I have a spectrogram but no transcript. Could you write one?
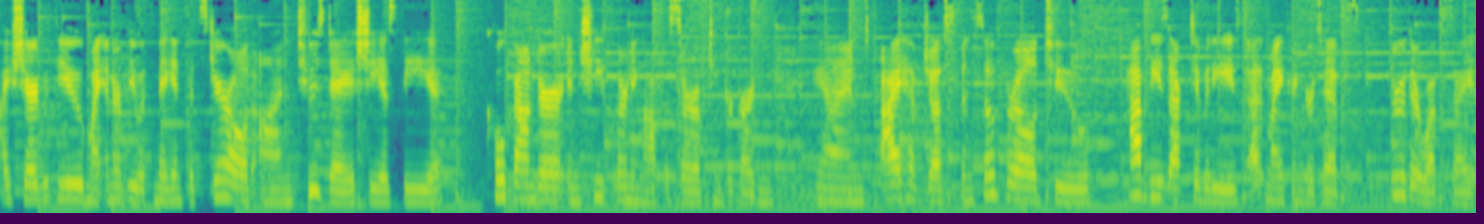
I shared with you my interview with Meghan Fitzgerald on Tuesday. She is the co founder and chief learning officer of Tinkergarten and I have just been so thrilled to have these activities at my fingertips through their website.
